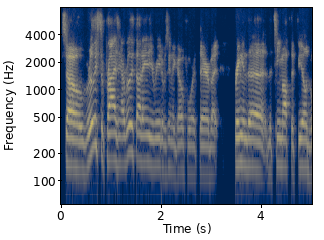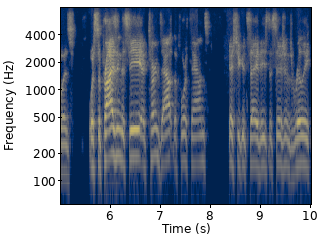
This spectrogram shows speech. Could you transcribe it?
So really surprising. I really thought Andy Reid was going to go for it there, but bringing the the team off the field was was surprising to see. It turns out the fourth downs, I guess you could say these decisions really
